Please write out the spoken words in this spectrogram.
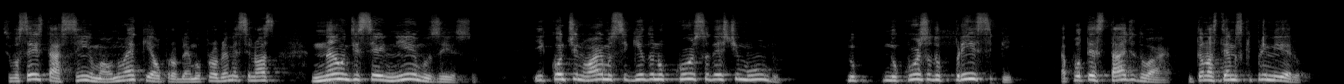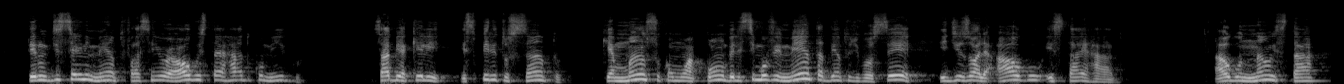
Se você está assim, irmão, não é que é o problema. O problema é se nós não discernirmos isso e continuarmos seguindo no curso deste mundo, no, no curso do príncipe a potestade do ar. Então nós temos que, primeiro, ter um discernimento, falar, Senhor, algo está errado comigo. Sabe aquele Espírito Santo que é manso como uma pomba, ele se movimenta dentro de você e diz: olha, algo está errado. Algo não está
